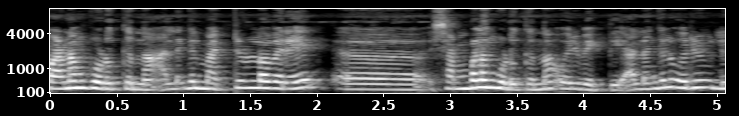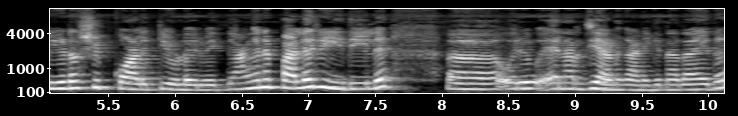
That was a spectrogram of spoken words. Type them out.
പണം കൊടുക്കുന്ന അല്ലെങ്കിൽ മറ്റുള്ളവരെ ശമ്പളം കൊടുക്കുന്ന ഒരു വ്യക്തി അല്ലെങ്കിൽ ഒരു ലീഡർഷിപ്പ് ക്വാളിറ്റി ഉള്ള ഒരു വ്യക്തി അങ്ങനെ പല രീതിയിൽ ഒരു എനർജിയാണ് കാണിക്കുന്നത്. അതായത്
